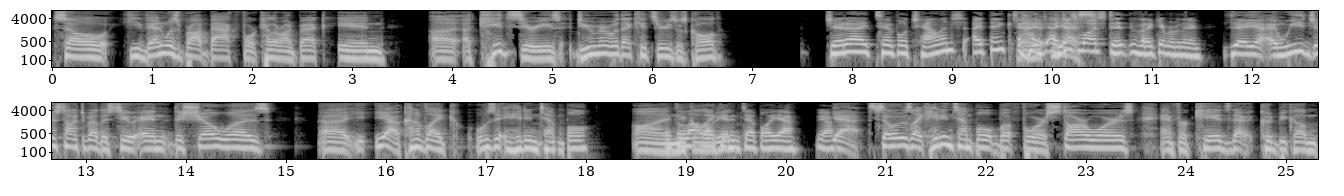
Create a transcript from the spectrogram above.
So he then was brought back for Kelleran Beq in uh, a kid series. Do you remember what that kid series was called? Jedi Temple Challenge, I think. Jedi, I, I yes. just watched it, but I can't remember the name. Yeah, yeah, and we just talked about this too. And the show was, uh, yeah, kind of like what was it, Hidden Temple on? It's a lot like Hidden Temple, yeah, yeah, yeah. So it was like Hidden Temple, but for Star Wars and for kids that could become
